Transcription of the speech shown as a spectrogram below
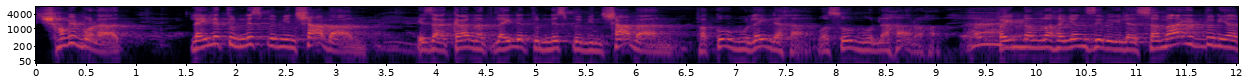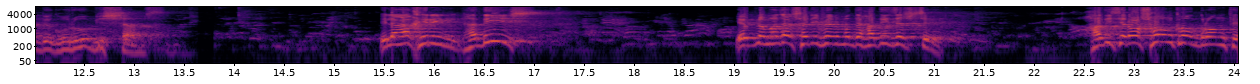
সবে বরাত লাইলাতুন নিসফে মিন শাবান ইজা কানাত লাইলাতুন নিসফে মিন শাবান ফাকুমু লাইলাহা ওয়া সুমু নাহারাহা। ফাইন্না আল্লাহ ইয়ানজিলু ইলা সামাইদ দুনিয়া বিগুরুবিশ শামস। ইলা আখিরিল হাদিস। ইবনে মাজাহ শরীফের মধ্যে হাদিস এসছে। হাদিসের অসংখ্য গ্রন্থে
